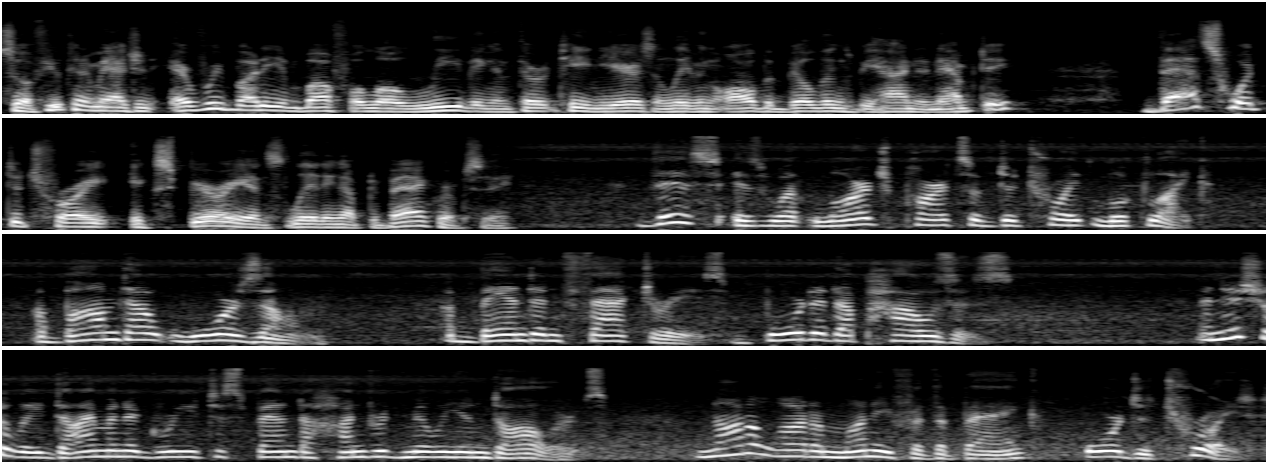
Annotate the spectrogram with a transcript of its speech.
So if you can imagine everybody in Buffalo leaving in 13 years and leaving all the buildings behind and empty, that's what Detroit experienced leading up to bankruptcy. This is what large parts of Detroit look like a bombed out war zone, abandoned factories, boarded up houses. Initially, Dimon agreed to spend $100 million. Not a lot of money for the bank or Detroit.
